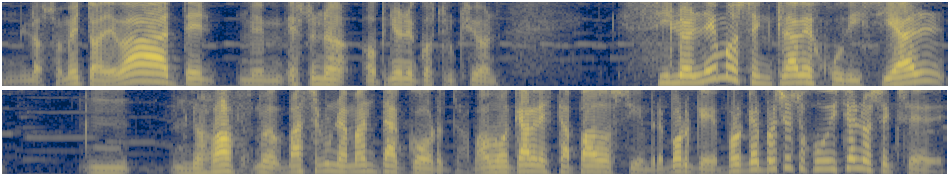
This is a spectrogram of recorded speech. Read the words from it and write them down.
lo someto a debate, me- es una opinión en construcción. Si lo leemos en clave judicial, mm, nos va, va a ser una manta corta. Vamos a quedar destapados siempre. ¿Por qué? Porque el proceso judicial nos excede.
